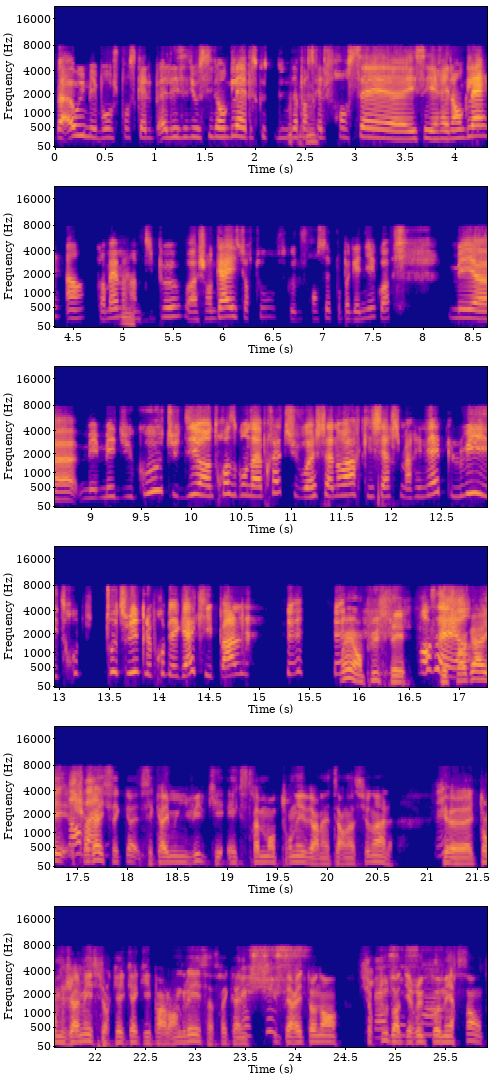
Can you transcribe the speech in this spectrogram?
Bah oui, mais bon, je pense qu'elle elle essaye aussi l'anglais, parce que n'importe Mhm. quel Français euh, essayerait l'anglais, hein, quand même, Mhm. un petit peu, à Shanghai surtout, parce que le Français faut pas gagner, quoi. Mais euh, mais mais du coup, tu te dis en trois secondes après, tu vois Chat Noir qui cherche Marinette, lui, il trouve tout de suite le premier gars qui parle Oui, en plus c'est. Shanghai. Shanghai, c'est quand- même une ville qui est extrêmement tournée vers l'international. Oui. Qu'elle tombe jamais sur quelqu'un qui parle anglais, ça serait quand même Bah, super étonnant, surtout Bah, dans des rues ça. commerçantes,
